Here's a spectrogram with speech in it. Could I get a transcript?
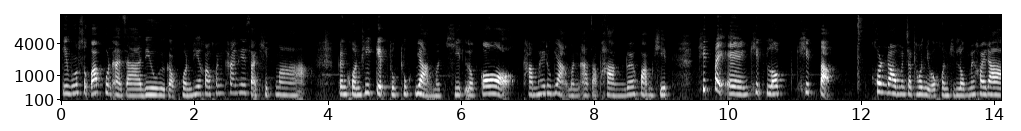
กิมรู้สึกว่าคุณอาจจะดิวอยู่กับคนที่เขาค่อนข้างที่จะคิดมาก เป็นคนที่เก็บทุก ๆ อย่างมาคิด แล้วก็ทำให้ทุกอย่างมันอาจจะพังด้วยความคิด คิดไปเองคิดลบคิดแบบคนเรามันจะทนอยู่กับคนคิดลบไม่ค่อยได้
